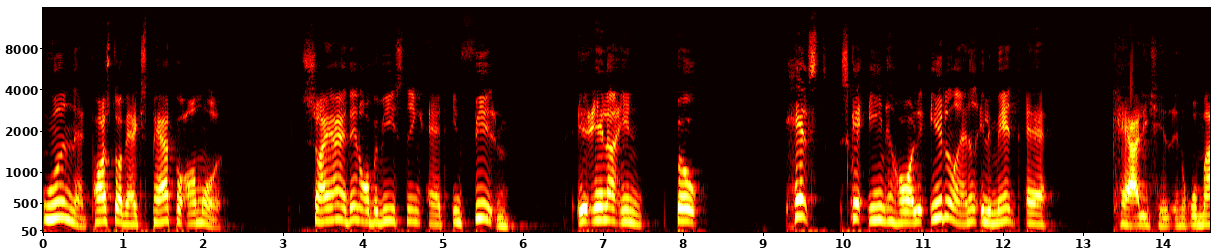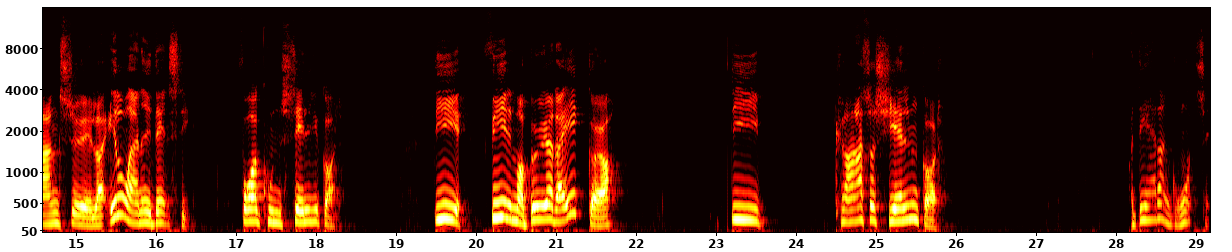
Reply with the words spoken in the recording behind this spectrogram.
uden at påstå at være ekspert på området, så er jeg den overbevisning, at en film e- eller en bog helst skal indeholde et eller andet element af kærlighed, en romance eller et eller andet i den stil, for at kunne sælge godt. De film og bøger, der ikke gør, de klarer sig sjældent godt. Og det er der en grund til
